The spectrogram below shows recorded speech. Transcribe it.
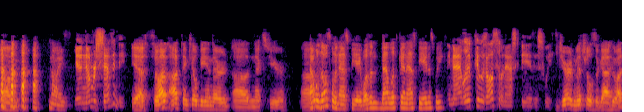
Um, nice. Yeah, number 70. Yeah, so I, I think he'll be in there uh, next year. Um, that was also an Ask BA, wasn't Matt Lipka an Ask BA this week? Matt Lipka was also an Ask BA this week. Jared Mitchell's a guy who I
